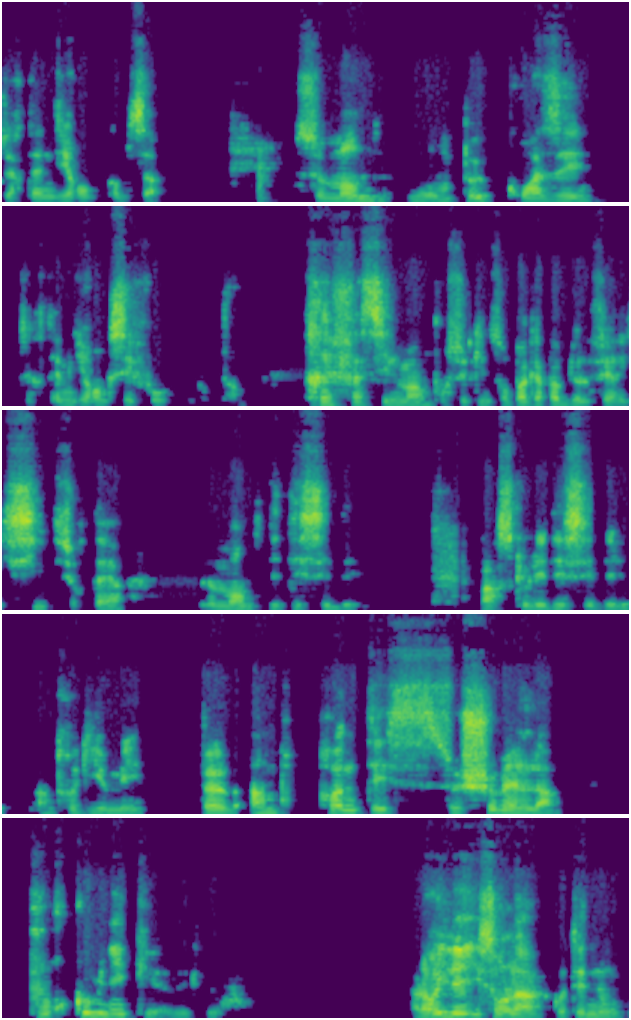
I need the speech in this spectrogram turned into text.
Certains diront comme ça. Ce monde où on peut croiser, certains diront que c'est faux, très facilement, pour ceux qui ne sont pas capables de le faire ici, sur Terre, le monde des décédés. Parce que les décédés, entre guillemets, peuvent emprunter ce chemin-là pour communiquer avec nous. Alors ils sont là, à côté de nous.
